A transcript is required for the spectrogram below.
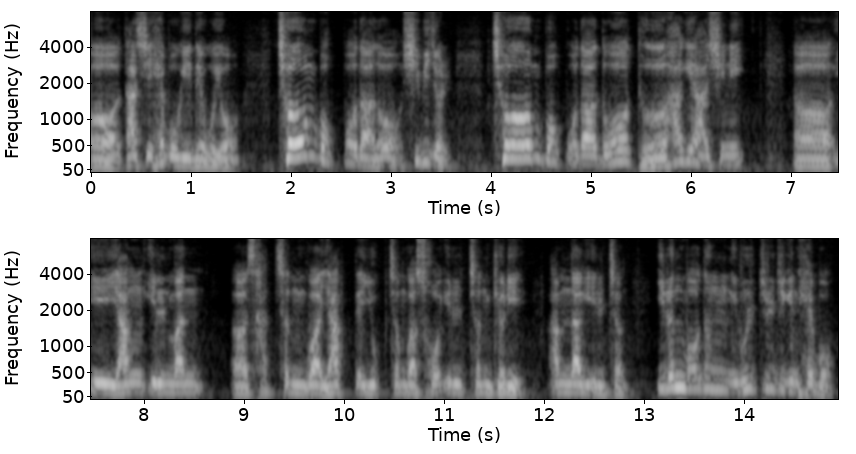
어, 다시 회복이 되고요. 처음 복보다도 12절 처음 복보다도 더하게 하시니 어, 이 양 1만 어, 4천과 약대 6천과 소 1천 결이 암나기 1천 이런 모든 물질적인 회복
